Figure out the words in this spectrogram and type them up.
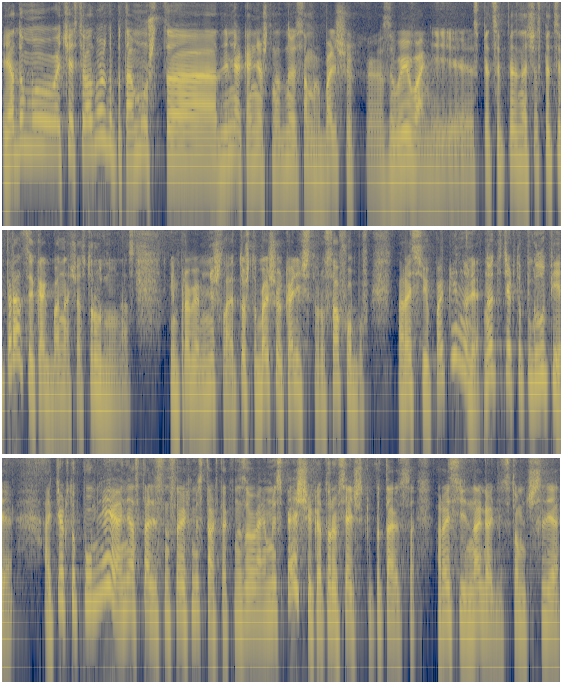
Я думаю, отчасти возможно, потому что для меня, конечно, одно из самых больших э, завоеваний спецопе- значит, спецоперации, как бы она сейчас трудно у нас, с проблемами не шла, это то, что большое количество русофобов Россию покинули, но это те, кто поглупее. А те, кто поумнее, они остались на своих местах, так называемые спящие, которые всячески пытаются России нагадить, в том числе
